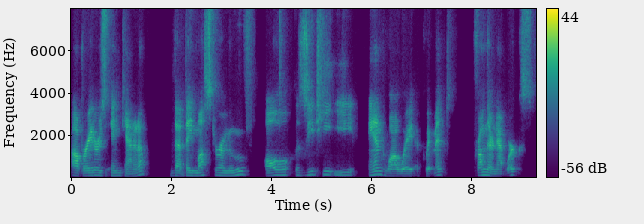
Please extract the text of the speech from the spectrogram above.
operators in Canada that they must remove all ZTE and Huawei equipment from their networks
